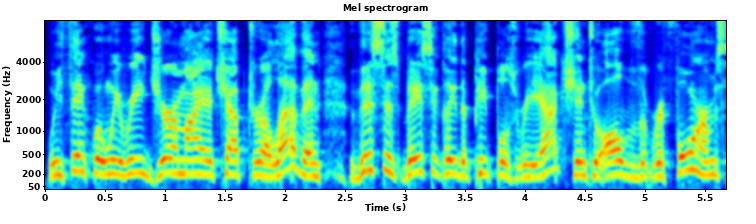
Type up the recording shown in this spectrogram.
We think when we read Jeremiah chapter 11, this is basically the people's reaction to all the reforms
